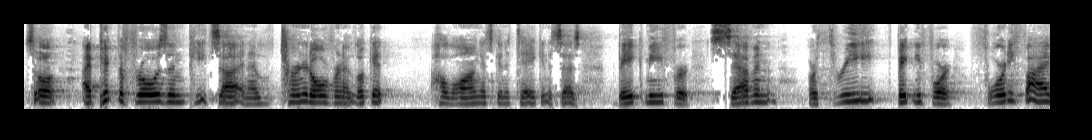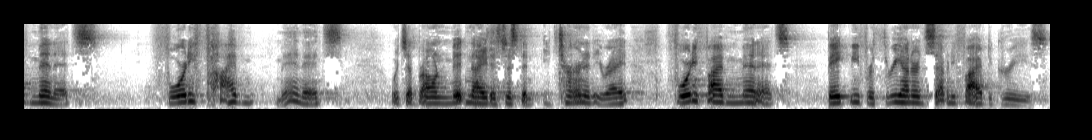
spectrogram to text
so I pick the frozen pizza and I turn it over and I look at how long it's going to take. And it says, bake me for seven or three, bake me for 45 minutes. 45 minutes, which around midnight is just an eternity, right? 45 minutes, bake me for 375 degrees.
